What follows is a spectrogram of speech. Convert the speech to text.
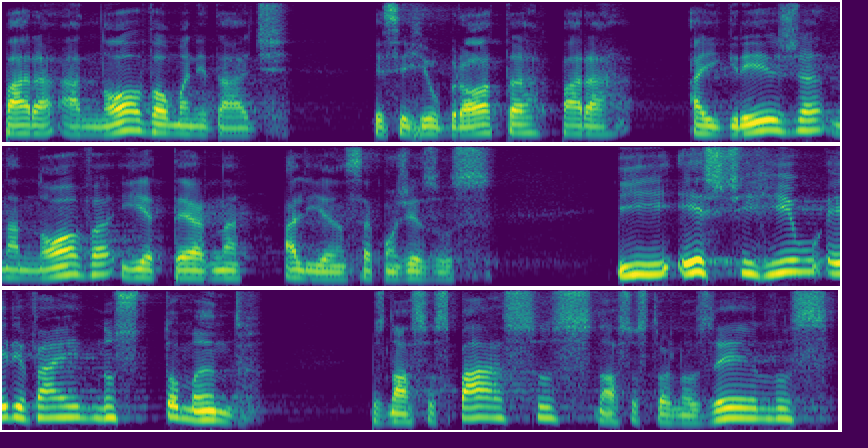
para a nova humanidade. Esse rio brota para a igreja na nova e eterna aliança com Jesus. E este rio, ele vai nos tomando os nossos passos, nossos tornozelos,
